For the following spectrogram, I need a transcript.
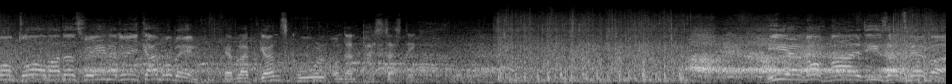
Vom Tor war das für ihn natürlich kein Problem. Er bleibt ganz cool und dann passt das Ding. Hier nochmal dieser Treffer.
